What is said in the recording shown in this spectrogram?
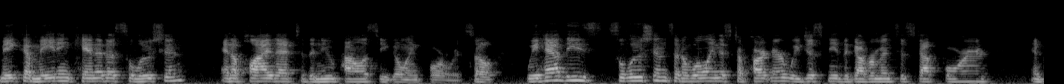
make a made in Canada solution, and apply that to the new policy going forward. So we have these solutions and a willingness to partner. We just need the government to step forward and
